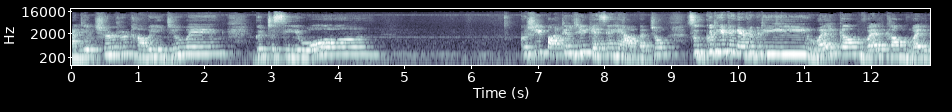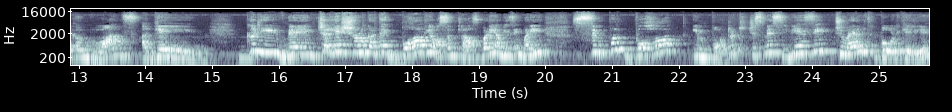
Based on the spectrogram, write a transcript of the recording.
My dear children, how are you doing? Good to see you all. Khushi Patil ji कैसे हैं आप बच्चों so good evening everybody welcome welcome welcome once again good evening चलिए शुरू करते हैं बहुत ही औसम क्लास बड़ी अमेजिंग बड़ी सिंपल बहुत इंपॉर्टेंट जिसमें सीबीएसई ट्वेल्थ बोर्ड के लिए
